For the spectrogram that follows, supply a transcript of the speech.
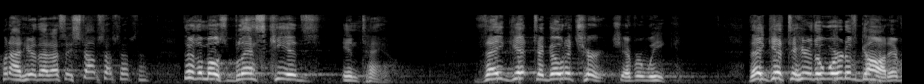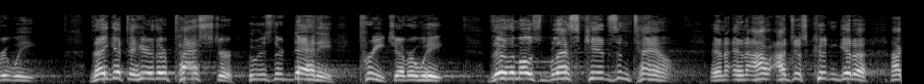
when I'd hear that, I'd say, stop, stop, stop, stop. They're the most blessed kids in town. They get to go to church every week. They get to hear the Word of God every week. They get to hear their pastor, who is their daddy, preach every week. They're the most blessed kids in town. And, and I, I just couldn't get a, I,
